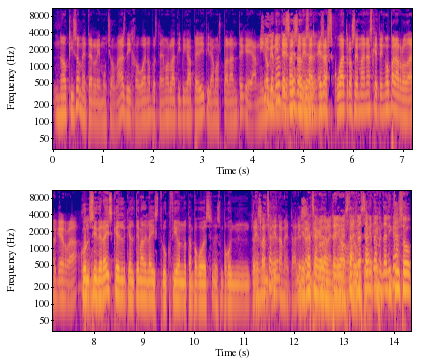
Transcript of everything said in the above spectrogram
no quiso meterle mucho más. Dijo, bueno, pues tenemos la típica peli, tiramos para adelante, que a mí Sí, lo que me que es interesa son esas, que- esas cuatro semanas que tengo para rodar guerra. ¿Consideráis que el, que el tema de la instrucción no tampoco es, es un poco interesante? chaqueta metálica. Es la chaqueta metálica. pero- está- es la chaqueta metálica Incluso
